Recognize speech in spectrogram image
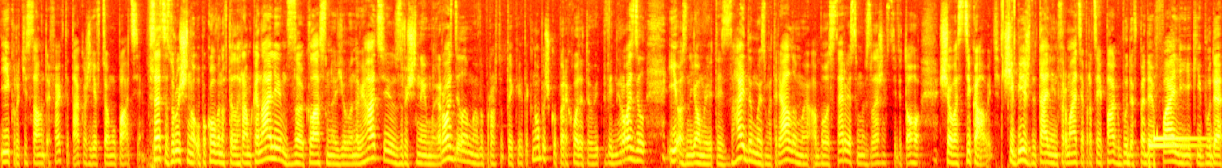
І круті саунд-ефекти також є в цьому паці. Все це зручно упаковано в телеграм-каналі з класною навігацією, зручними розділами. Ви просто тикаєте кнопочку, переходите у відповідний розділ і ознайомлюєтесь з гайдами, з матеріалами або з сервісами, в залежності від того, що вас цікавить. Ще більш детальна інформація про цей пак буде в pdf файлі який буде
